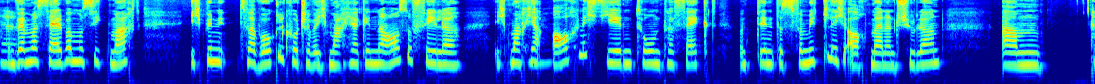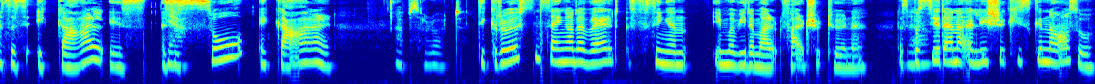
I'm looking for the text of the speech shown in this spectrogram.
Ja. Und wenn man selber Musik macht, ich bin zwar Vocal Coach, aber ich mache ja genauso Fehler. Ich mache ja auch nicht jeden Ton perfekt und den, das vermittle ich auch meinen Schülern, ähm, dass es egal ist. Es Ja. ist so egal. Absolut. Die größten Sänger der Welt singen immer wieder mal falsche Töne. Das Ja. passiert einer Alicia Keys genauso.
